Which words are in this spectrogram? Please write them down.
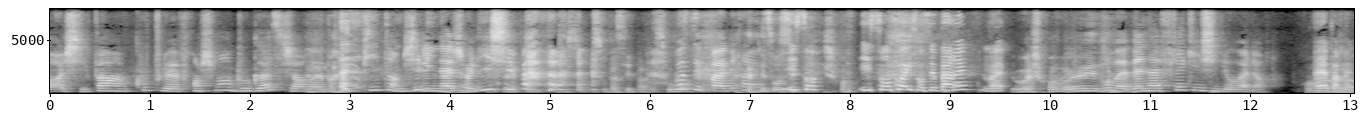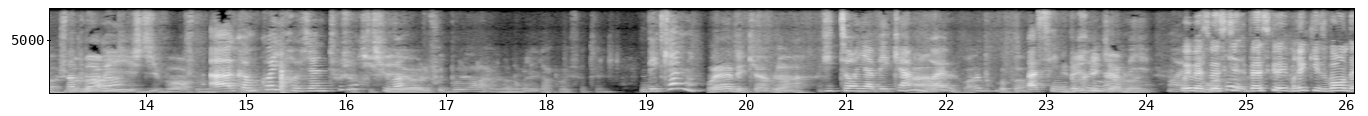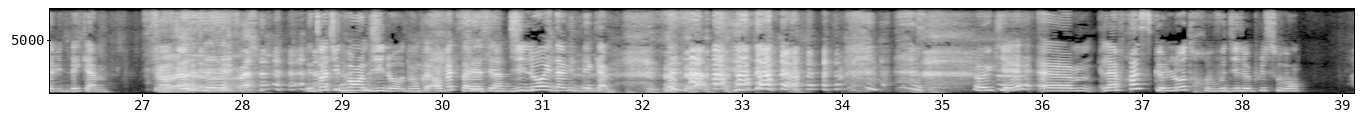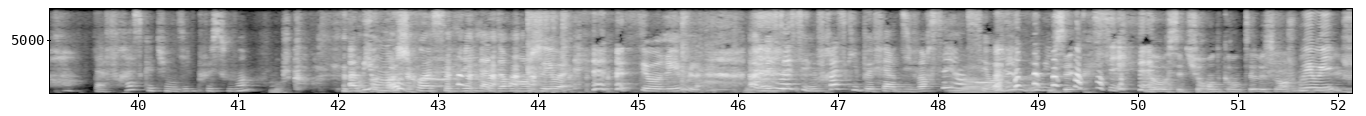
Oh, je sais pas, un couple franchement beau gosse, genre Brad Pitt, Angelina Jolie, je sais pas. Ils sont pas séparés souvent. Oh, c'est pas grave. Ils sont séparés, ils sont, Ils sont quoi? Ils sont séparés? Ouais. Ouais, je crois, oui. Bon, bah Ben Affleck et Gilo alors. Eh, pas mal. Je me bah, marie, je divorce. ah, comme quoi ils reviennent toujours, tu, tu fais, vois. Euh, le footballeur, là, l'anglais, là, comment il s'appelle? Beckham? Ouais, Beckham, là. Victoria Beckham, ah, ouais. ouais. pourquoi pas. Ah, c'est une brune, hein, mais... ouais. Oui, parce, que, parce que Emmerich, il se vend en David Beckham. Tu vois, ouais, et toi, tu te vends en Gilo. Donc, en fait, c'est Gilo et David Beckham. c'est ça. ok. Euh, la phrase que l'autre vous dit le plus souvent oh, La phrase que tu me dis le plus souvent? Mange quoi? Ah oui, on mange quoi? C'est vrai, il adore manger, ouais. c'est horrible. Ah mais ça, c'est une phrase qui peut faire divorcer, hein. c'est horrible. Oui. Non, c'est tu rentres quand t'es le soir. Je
